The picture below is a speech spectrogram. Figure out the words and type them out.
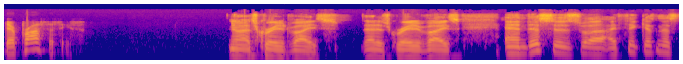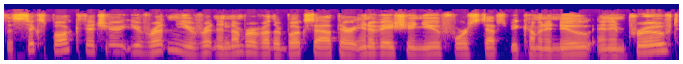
their processes. No, that's great advice. That is great advice. And this is, uh, I think, isn't this the sixth book that you, you've written? You've written a number of other books out there Innovation You, Four Steps to Becoming a New and Improved.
